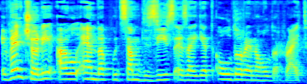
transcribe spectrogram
eventually I will end up with some disease as I get older and older, right?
